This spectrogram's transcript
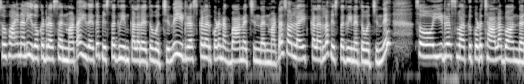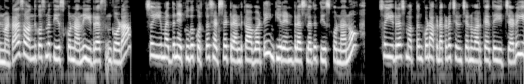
సో ఫైనలీ ఇది ఒక డ్రెస్ అనమాట ఇదైతే పిస్తా గ్రీన్ కలర్ అయితే వచ్చింది. ఈ డ్రెస్ కలర్ కూడా నాకు బాగా నచ్చింది అనమాట సో లైట్ కలర్లో పిస్తా గ్రీన్ అయితే వచ్చింది. సో ఈ డ్రెస్ వర్క్ కూడా చాలా బాగుంది అనమాట సో అందుకోసమే తీసుకున్నాను ఈ డ్రెస్ కూడా. సో ఈ మధ్యన ఎక్కువగా కొత్త సెట్స్ ట్రెండ్ కాబట్టి ఇంక ఈ రెండు డ్రెస్లు అయితే తీసుకున్నాను. సో ఈ డ్రెస్ మొత్తం కూడా అక్కడక్కడ చిన్న చిన్న వర్క్ అయితే ఇచ్చాడు. ఈ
